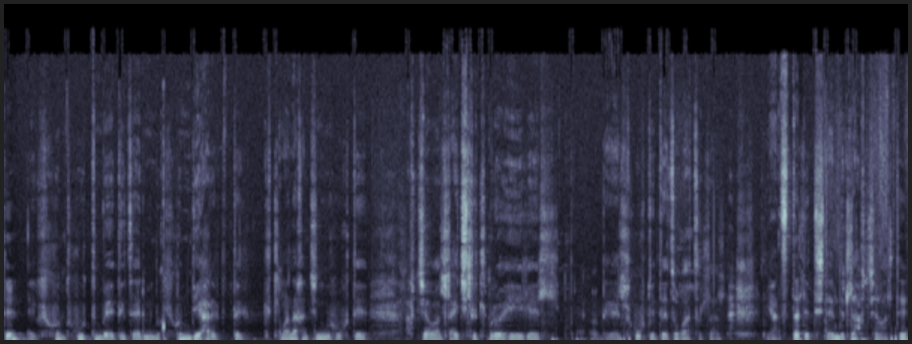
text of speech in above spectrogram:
Тий. Хүнд хүүтэн байдаг, зарим нь хүндий харагддаг. Гэтэл манайхан чинь үр хүүхдээ авч явал ажил хөдөлмөрөө хийгээл Тэгэл хүүхдүүдэд зугаацлал янзтай л байдаг шүү дээ амьдралаа авч явал тий.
